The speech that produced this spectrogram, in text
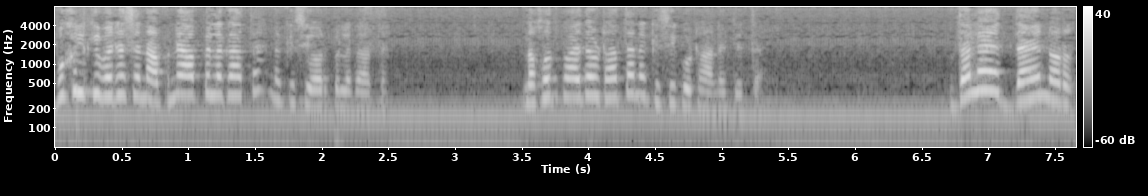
बुखल की वजह से ना अपने आप पे लगाता है, ना किसी और पे लगाता है। न खुद फ़ायदा उठाता है, ना किसी को उठाने देता है। दला दैन और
